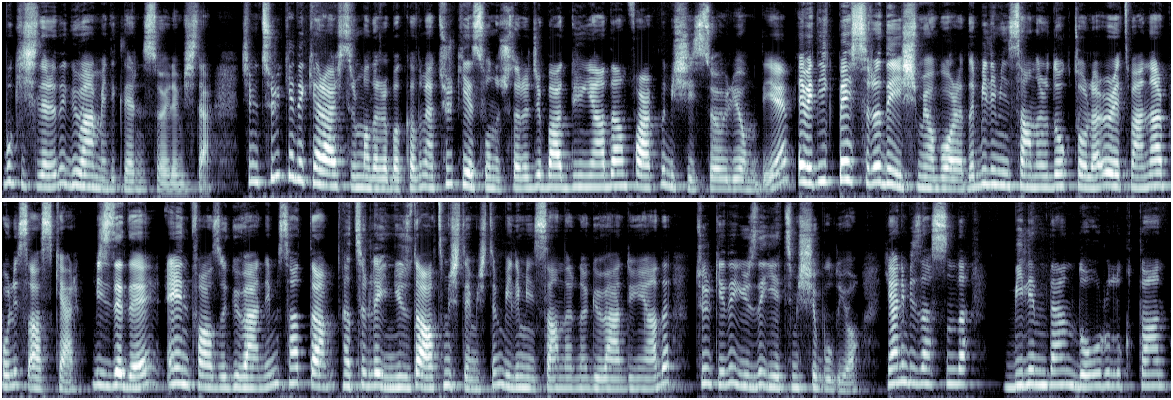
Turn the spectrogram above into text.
bu kişilere de güvenmediklerini söylemişler. Şimdi Türkiye'deki araştırmalara bakalım. Yani Türkiye sonuçları acaba dünyadan farklı bir şey söylüyor mu diye. Evet ilk 5 sıra değişmiyor bu arada. Bilim insanları, doktorlar, öğretmenler, polis, asker. Bizde de en fazla güvendiğimiz hatta hatırlayın %60 demiştim bilim insanlarına güven dünyada. Türkiye'de %70'i buluyor. Yani biz aslında bilimden, doğruluktan,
